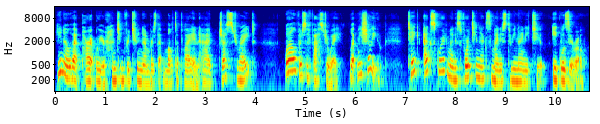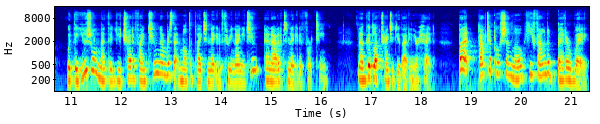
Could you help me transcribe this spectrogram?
You know that part where you're hunting for two numbers that multiply and add just right? Well, there's a faster way. Let me show you. Take x squared minus 14x minus 392 equals 0. With the usual method, you try to find two numbers that multiply to negative 392 and add up to negative 14. Now, good luck trying to do that in your head. But Dr. Po-Shen Loh, he found a better way.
